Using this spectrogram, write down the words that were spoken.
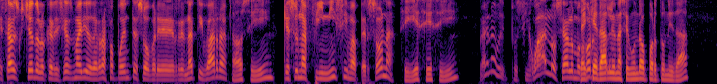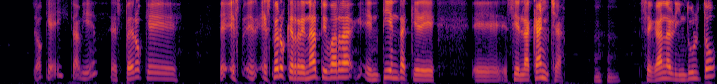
estaba escuchando lo que decías Mario de Rafa Puente sobre Renato Ibarra. Oh, sí. Que es una finísima persona. Sí, sí, sí. Bueno, pues igual, o sea, a lo mejor... Hay que darle una segunda oportunidad. Ok, está bien. Espero que e, espero que Renato Ibarra entienda que eh, si en la cancha se gana el indulto,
